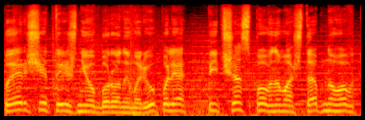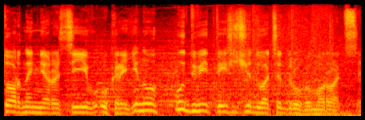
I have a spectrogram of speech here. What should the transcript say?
перші тижні оборони Маріуполя під час повномасштабного вторгнення Росії в Україну у 2022 році.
